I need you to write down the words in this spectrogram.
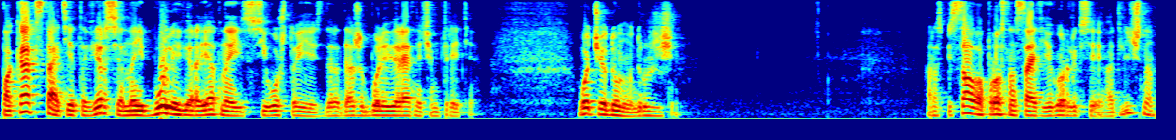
Пока, кстати, эта версия наиболее вероятная из всего, что есть, да, даже более вероятная, чем третья. Вот что я думаю, дружище. Расписал вопрос на сайте Егор Алексеев. Отлично.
